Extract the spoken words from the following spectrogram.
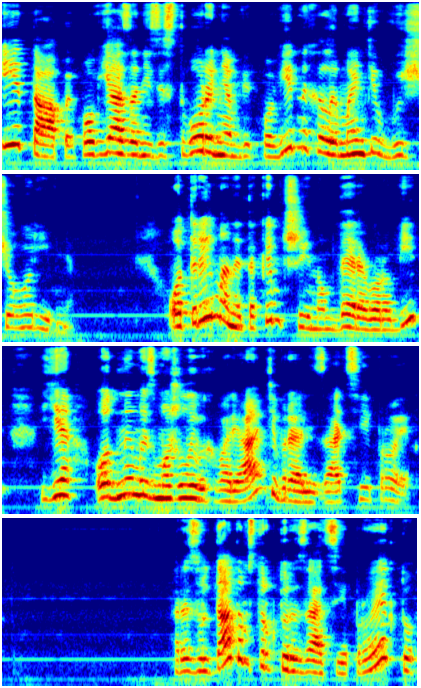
і етапи, пов'язані зі створенням відповідних елементів вищого рівня. Отримане таким чином дерево робіт є одним із можливих варіантів реалізації проєкту. Результатом структуризації проєкту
